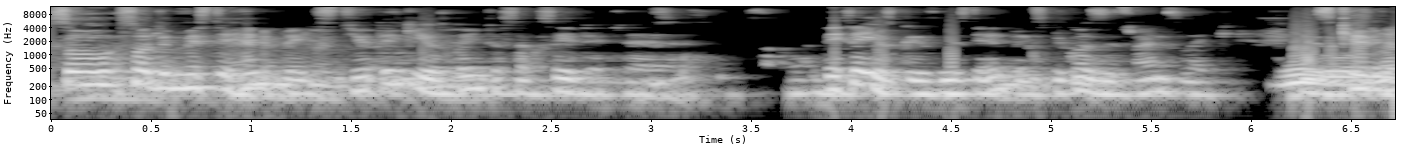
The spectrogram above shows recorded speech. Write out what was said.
So, so the Mr. Handbags, do you think he was going to succeed at? Uh, they say he's Mr. Handbags because it runs like his career.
